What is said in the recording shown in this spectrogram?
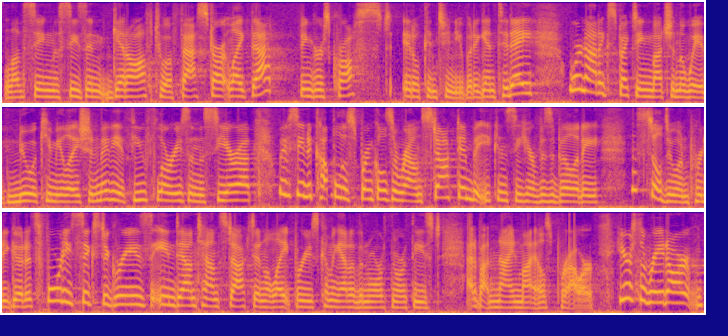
Love seeing the season get off to a fast start like that. Fingers crossed it'll continue. But again, today we're not expecting much in the way of new accumulation, maybe a few flurries in the Sierra. We've seen a couple of sprinkles around Stockton, but you can see here visibility is still doing pretty good. It's 46 degrees in downtown Stockton, a light breeze coming out of the north northeast at about 9 miles per hour. Here's the radar,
